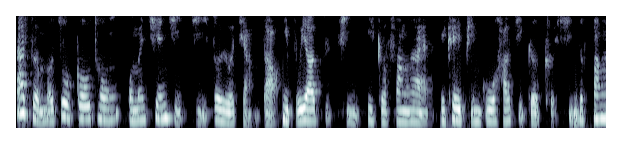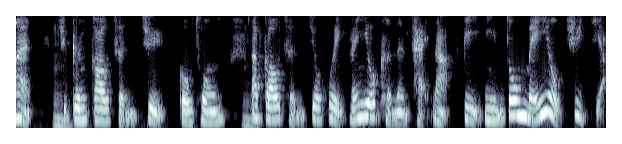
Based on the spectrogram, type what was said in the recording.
那怎么做沟通？我们前几集都有讲到，你不要只提一个方案，你可以评估好几个可行的方案。去跟高层去沟通，那高层就会很有可能采纳，比你都没有去讲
